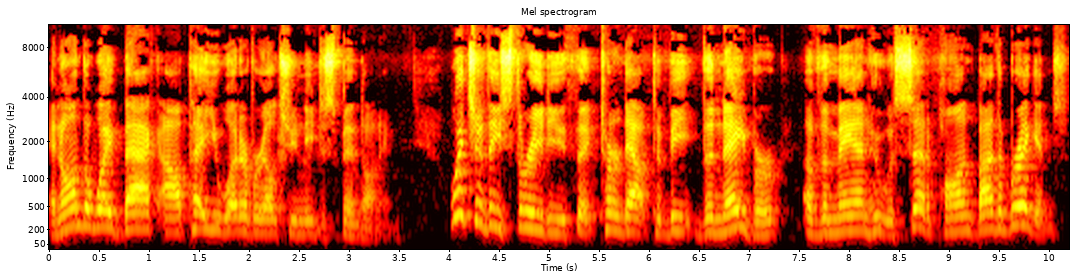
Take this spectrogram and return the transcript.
and on the way back, I'll pay you whatever else you need to spend on him. Which of these three do you think turned out to be the neighbor of the man who was set upon by the brigands?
